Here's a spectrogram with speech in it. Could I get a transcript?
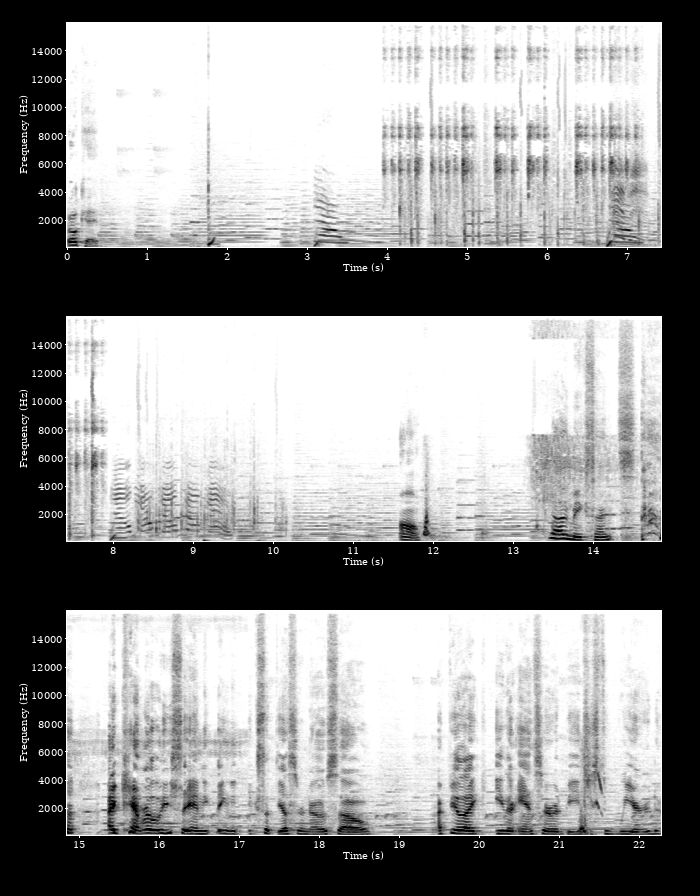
Okay. Oh. That makes sense. I can't really say anything except yes or no, so I feel like either answer would be just weird.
